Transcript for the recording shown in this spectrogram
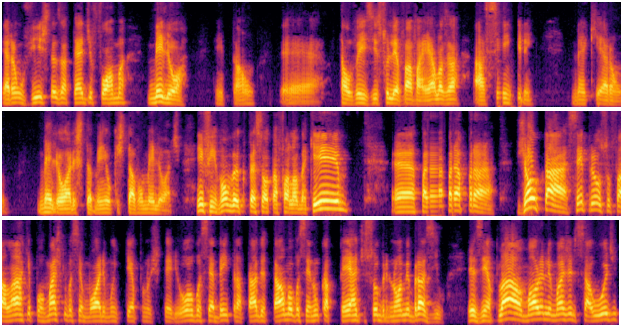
eram vistas até de forma melhor. Então, é, talvez isso levava elas a, a sentirem né, que eram melhores também, ou que estavam melhores. Enfim, vamos ver o que o pessoal está falando aqui. É, para, para, tá, sempre ouço falar que por mais que você more muito tempo no exterior, você é bem tratado e tal, mas você nunca perde sobrenome Brasil. Exemplo, ah, o Mauro ele manja de saúde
